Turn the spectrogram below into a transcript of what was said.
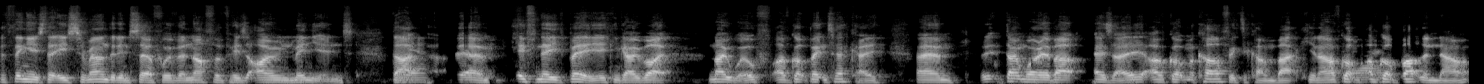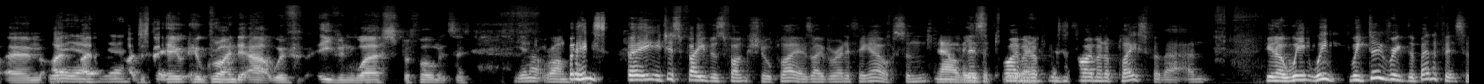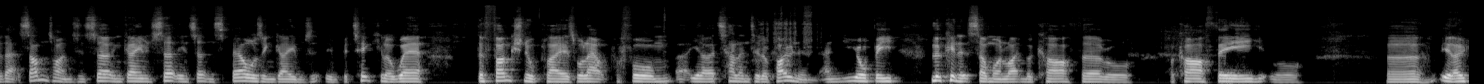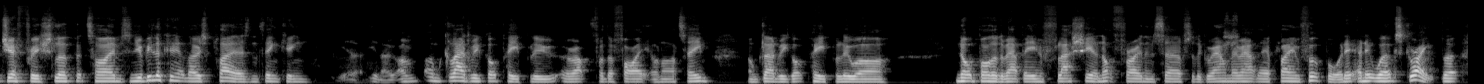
thing is that he's surrounded himself with enough of his own minions that yeah. um, if need be, he can go right. No, Wilf, I've got Benteke. Um, don't worry about Eze. I've got McCarthy to come back. You know, I've got I've got Butland now. Um, yeah, I, yeah, I, yeah. I just think he'll, he'll grind it out with even worse performances. You're not wrong. But he's but he just favours functional players over anything else. And now there's a time and a, there's a time and a place for that. And you know, we we we do reap the benefits of that sometimes in certain games, certainly in certain spells in games in particular, where the functional players will outperform, uh, you know, a talented opponent, and you'll be looking at someone like McArthur or McCarthy or uh, you know Jeffrey Schlupp at times, and you'll be looking at those players and thinking, you know, I'm I'm glad we've got people who are up for the fight on our team. I'm glad we've got people who are not bothered about being flashy and not throwing themselves to the ground. They're out there playing football, and it, and it works great. But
